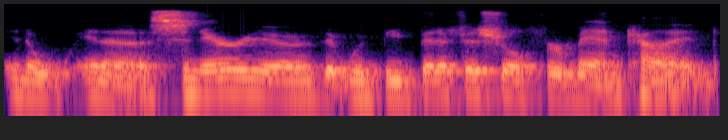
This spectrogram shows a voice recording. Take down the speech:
in a, in a scenario that would be beneficial for mankind,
